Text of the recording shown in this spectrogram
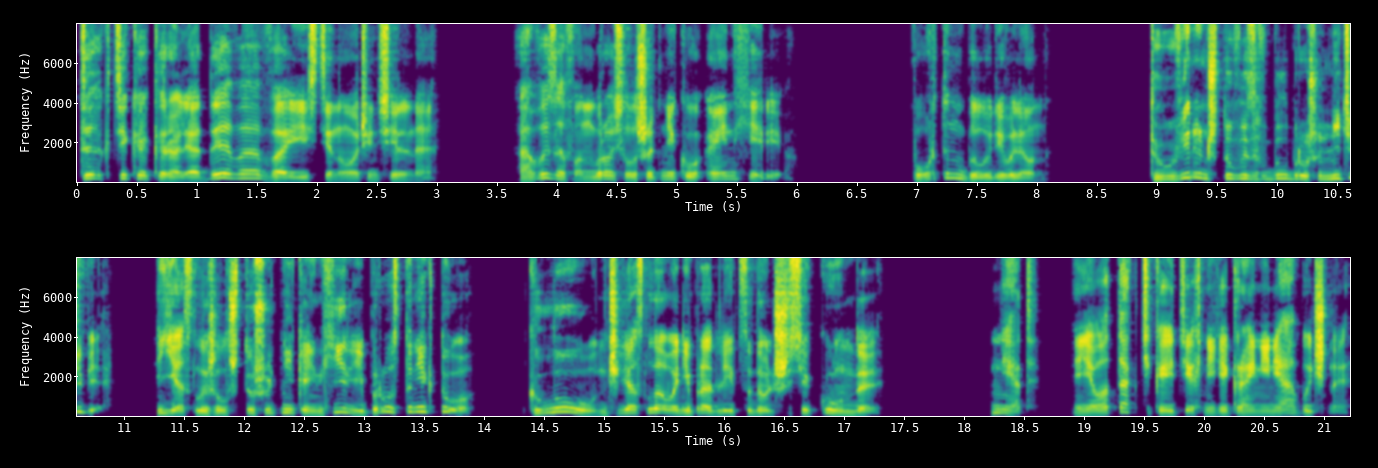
Тактика короля Дева воистину очень сильна. А вызов он бросил шутнику Эйнхерию. Портен был удивлен. «Ты уверен, что вызов был брошен не тебе? Я слышал, что шутник Эйнхерии просто никто. Клоун, чья слава не продлится дольше секунды». «Нет, его тактика и техники крайне необычны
